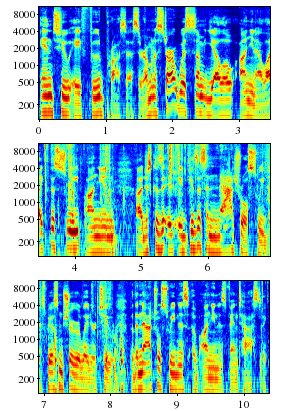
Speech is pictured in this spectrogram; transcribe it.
into a food processor. I'm gonna start with some yellow onion. I like the sweet onion uh, just because it, it gives us a natural sweetness. We have some sugar later too, but the natural sweetness of onion is fantastic.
